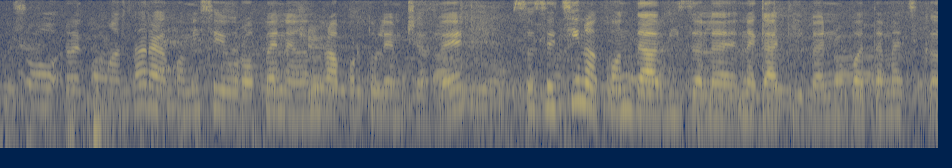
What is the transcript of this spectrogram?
totuși o recomandare a Comisiei Europene în raportul MCV să se țină cont de avizele negative. Nu vă temeți că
